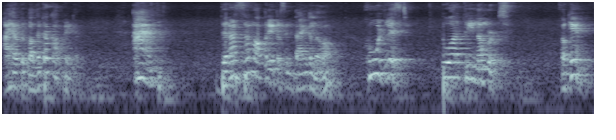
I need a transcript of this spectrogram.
I have to call the truck operator. And there are some operators in Bangalore who would list two or three numbers. Okay?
